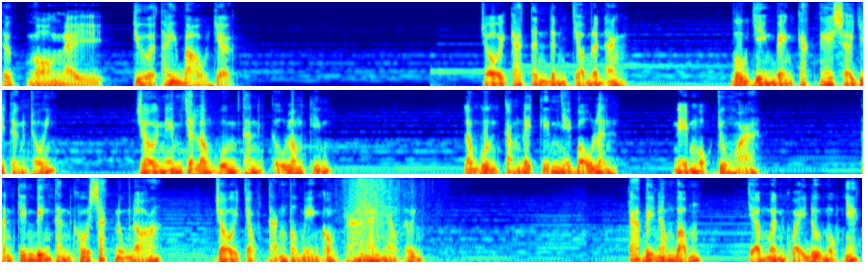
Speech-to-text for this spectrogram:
Thức ngon này chưa thấy bao giờ. Rồi cá tinh định trộm lên ăn Vô diện bèn cắt ngay sợi dây thần trối, Rồi ném cho Long Quân thanh cửu long kiếm. Long Quân cầm lấy kiếm nhảy bổ lên, Niệm một chú hỏa. Thanh kiếm biến thành khối sắt nung đỏ, Rồi chọc thẳng vào miệng con cá đang nhào tới. Cá bị nóng bỏng, Chờ mình quẩy đuôi một nhát,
